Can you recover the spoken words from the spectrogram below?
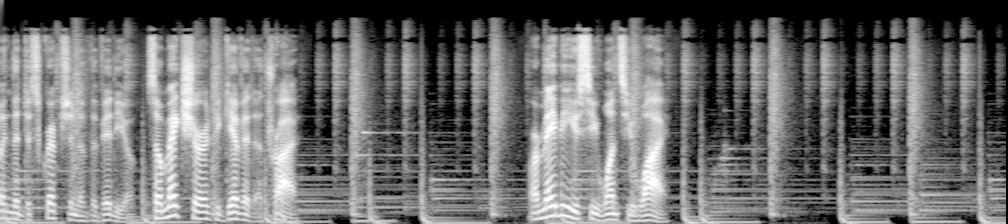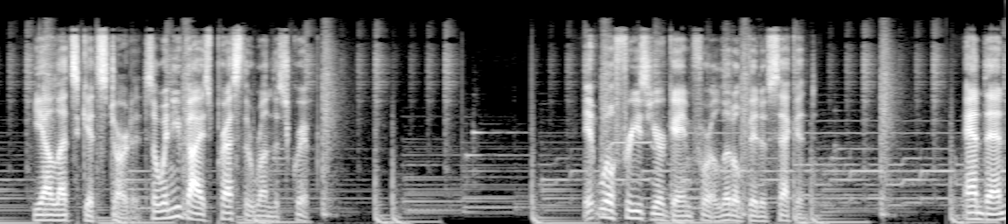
in the description of the video, so make sure to give it a try. Or maybe you see once UI. Yeah, let's get started. So when you guys press the run the script, it will freeze your game for a little bit of second. And then,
